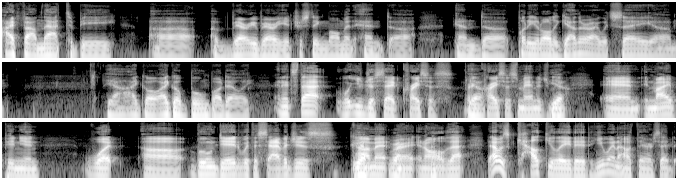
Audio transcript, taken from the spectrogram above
I found that to be uh, a very very interesting moment, and uh, and uh, putting it all together, I would say, um, yeah, I go I go Boone Baldelli. And it's that what you just said, crisis, right? Yeah. crisis management. Yeah. And in my opinion, what uh, Boone did with the Savages Yeah, comment, right. right. and all of that, that was calculated. He went out there, said,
